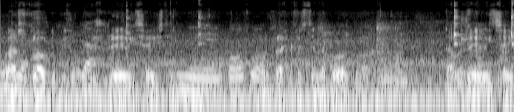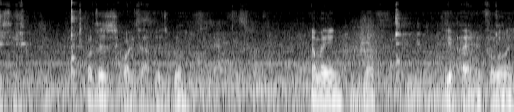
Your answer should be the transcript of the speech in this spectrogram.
last vlog that we done was really tasty. In the boardwalk. Breakfast in the boardwalk. That was really tasty. But this is quite average, but I mean, you're paying for it.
